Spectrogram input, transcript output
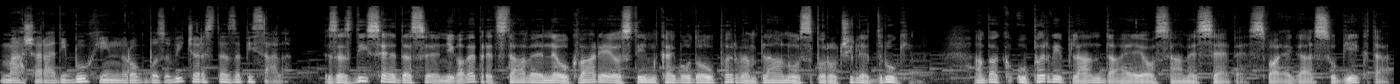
Maša Radi Buh in Rok Bozovičar sta zapisala. Zazdi se, da se njegove predstave ne ukvarjajo s tem, kaj bodo v prvem planu sporočile drugim, ampak v prvi plan dajo same sebe, svojega subjekta,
